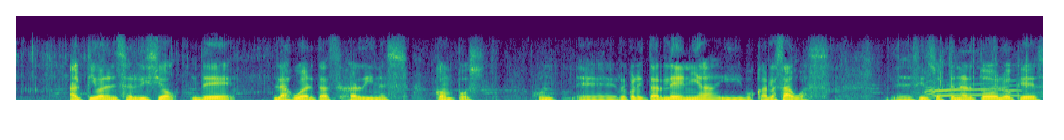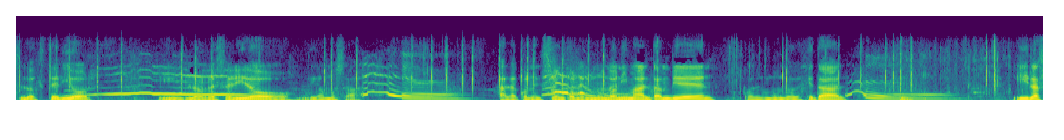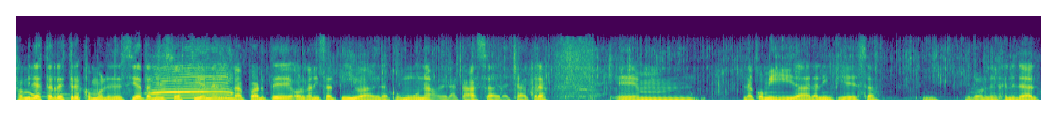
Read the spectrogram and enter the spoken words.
activan el servicio de las huertas, jardines, compost, eh, recolectar leña y buscar las aguas es decir, sostener todo lo que es lo exterior y lo referido, digamos, a, a la conexión con el mundo animal también, con el mundo vegetal. Y las familias terrestres, como les decía, también sostienen la parte organizativa de la comuna, de la casa, de la chacra, em, la comida, la limpieza, el orden general.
